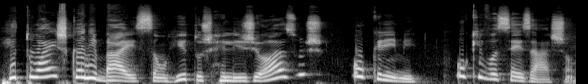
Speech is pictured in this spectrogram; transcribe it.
Rituais canibais são ritos religiosos ou crime? O que vocês acham?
